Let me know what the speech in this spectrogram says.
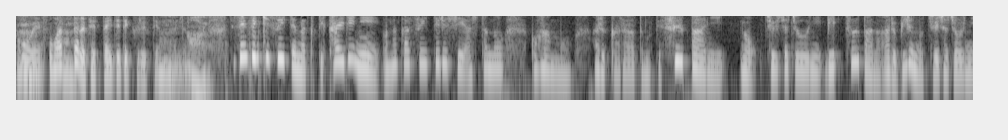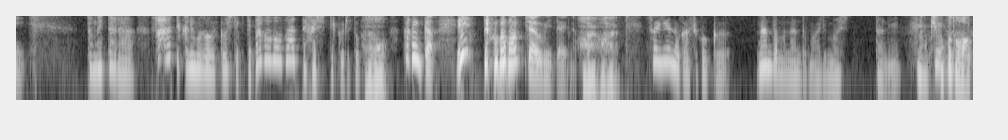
公演、終わったら絶対出てくるっていうのがあるじゃない。ですか、全然気づいてなくて帰りにお腹空いてるし明日のご飯もあるからと思ってスーパーにの駐車場にスーパーのあるビルの駐車場に止めたら、ファーって車が追い越してきて、ババババって走ってくるとか、なんか、え？って思っちゃうみたいな。はいはい。そういうのがすごく何度も何度もありましたね。でも聞くことは、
